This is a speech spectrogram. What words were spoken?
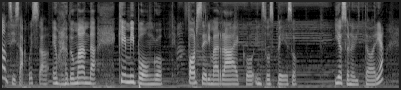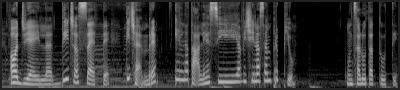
Non si sa, questa è una domanda che mi pongo. Forse rimarrà, ecco, in sospeso. Io sono Vittoria, oggi è il 17 dicembre, il Natale si avvicina sempre più. Un saluto a tutti.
